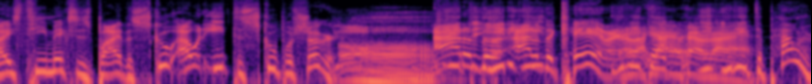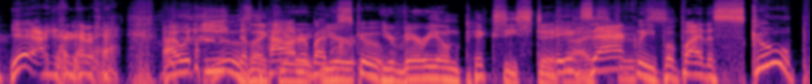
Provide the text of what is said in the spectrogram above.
iced tea mixes by the scoop. I would eat the scoop of sugar oh. out of the eat- out of the can. You'd eat, that, you- you'd eat the powder. yeah, I would eat the like powder your, by your, the scoop. Your very own pixie stick. exactly, but by the scoop.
